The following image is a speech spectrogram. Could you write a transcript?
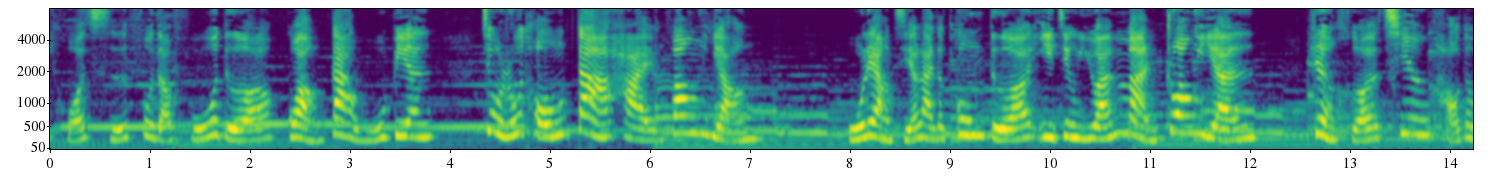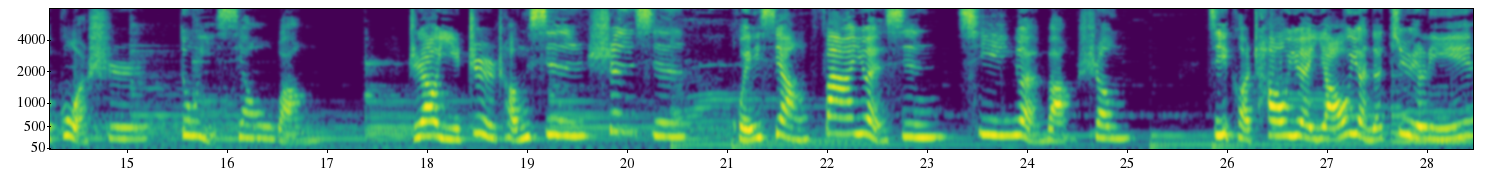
陀慈父的福德广大无边，就如同大海汪洋，无量劫来的功德已经圆满庄严，任何纤毫的过失都已消亡。只要以至诚心、身心回向发愿心，祈愿往生。即可超越遥远的距离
